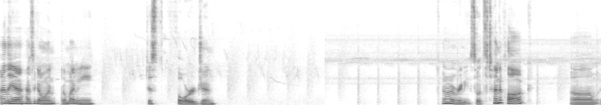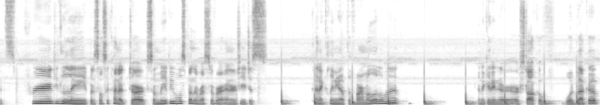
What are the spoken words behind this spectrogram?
Hi Leah, how's it going? Don't mind me. Just foraging. Alrighty, so it's 10 o'clock. Um, it's pretty late, but it's also kind of dark, so maybe we'll spend the rest of our energy just kind of cleaning up the farm a little bit. Kind of getting our, our stock of wood back up.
